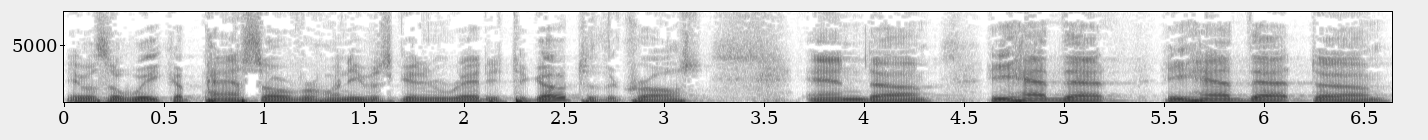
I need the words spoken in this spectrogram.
It was a week of Passover when he was getting ready to go to the cross, and uh, he had that. He had that. Um,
